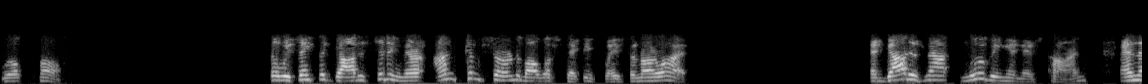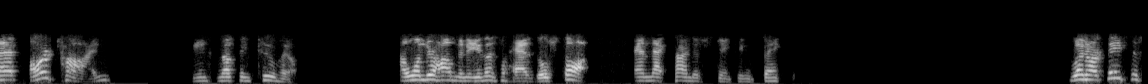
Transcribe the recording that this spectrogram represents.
will come. So we think that God is sitting there unconcerned about what's taking place in our life. That God is not moving in His time, and that our time means nothing to Him. I wonder how many of us have had those thoughts and that kind of stinking thinking. When our faith is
